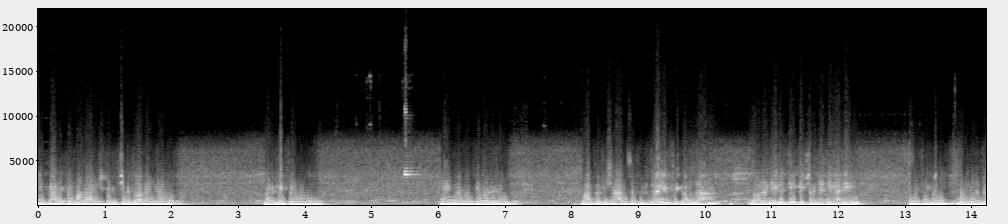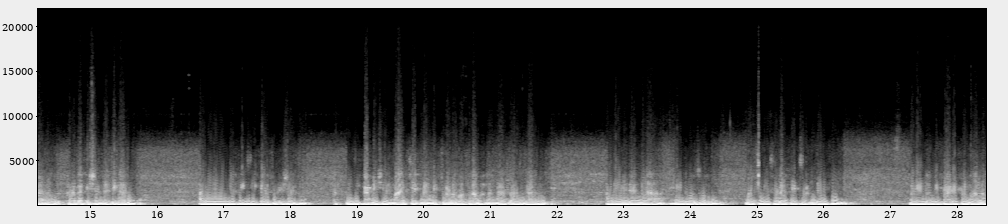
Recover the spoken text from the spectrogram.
ఈ కార్యక్రమాన్ని ఆవిష్కరించిన గౌరవంగాను మరి మిత్రులు కేంద్ర మంత్రి వర్యులు మాతో శాసనసభ్యులుగా ఎంపిక ఉన్న గౌరవనీయులు జి కిషన్ రెడ్డి గారి సతీమణి గౌరవరాలు కృష్ణ రెడ్డి గారు అదేవిధంగా పీసీ కార్పొరేషన్ పీసీ కమిషన్ మాజీ చైర్మన్ మిత్రులు వసలాపదం గారు గారు. అదేవిధంగా ఈరోజు వచ్చిన సెలబ్రిటీస్ అందరికీ మరిన్ని కార్యక్రమాలు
